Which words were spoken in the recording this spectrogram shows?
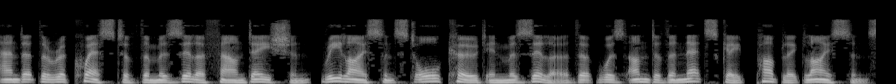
and at the request of the Mozilla Foundation, relicensed all code in Mozilla that was under the Netscape public license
